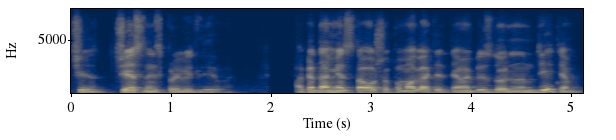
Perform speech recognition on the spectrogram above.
честно и справедливо. А когда вместо того, чтобы помогать этим обездоленным детям,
